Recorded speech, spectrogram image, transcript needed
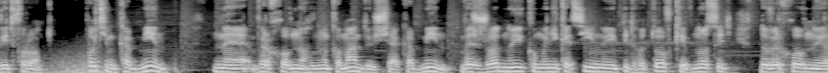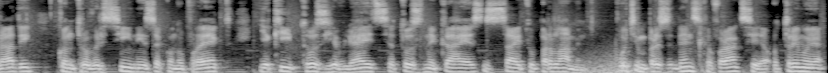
від фронту. Потім Кабмін. Не верховного головнокомандуюча, а Кабмін без жодної комунікаційної підготовки вносить до Верховної Ради контроверсійний законопроект, який то з'являється, то зникає з сайту парламенту. Потім президентська фракція отримує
